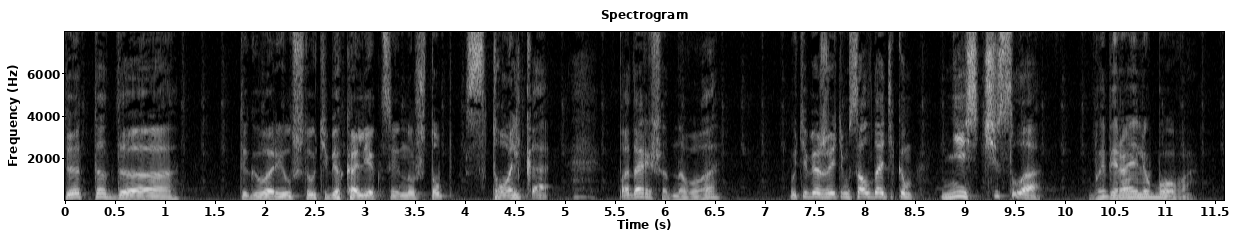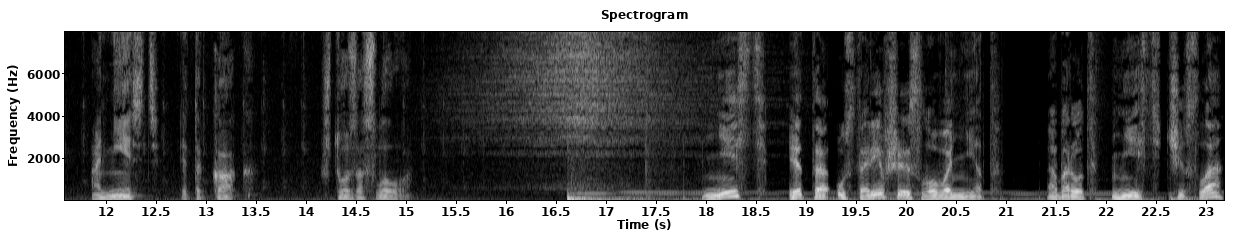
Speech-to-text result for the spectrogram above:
это да! Ты говорил, что у тебя коллекция, но чтоб столько! Подаришь одного, а? У тебя же этим солдатикам несть числа Выбирай любого А несть — это как? Что за слово? Несть – это устаревшее слово «нет». Оборот «несть числа»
